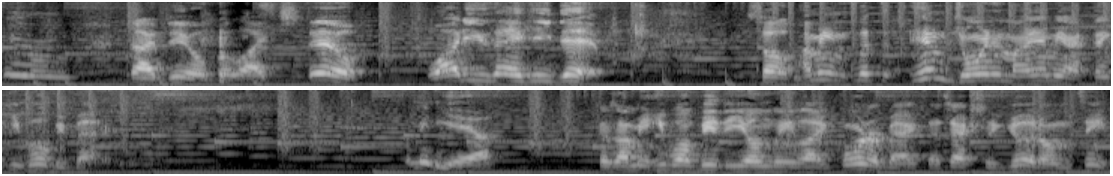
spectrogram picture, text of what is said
mm, type deal. But like, still, why do you think he dipped? So, I mean, with him joining Miami, I think he will be better. I mean, yeah, Because, I mean, he won't be the only, like, cornerback that's actually good on the team.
